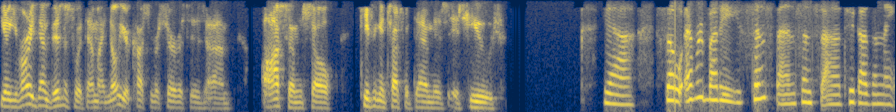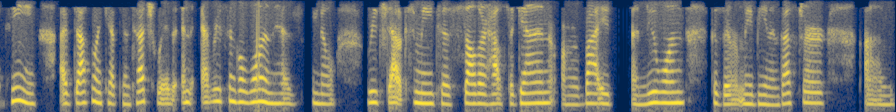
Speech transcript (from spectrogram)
you know you've already done business with them. I know your customer service is um, awesome, so keeping in touch with them is is huge. Yeah, so everybody since then, since uh, 2019, I've definitely kept in touch with, and every single one has, you know, reached out to me to sell their house again or buy a new one because they're maybe an investor. Um,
